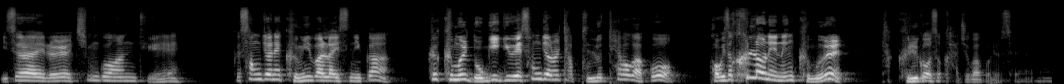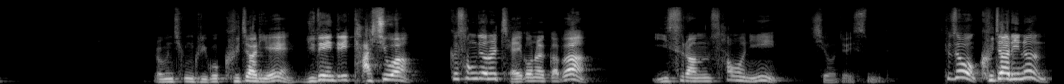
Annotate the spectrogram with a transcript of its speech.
이스라엘을 침공한 뒤에 그 성전에 금이 발라 있으니까 그 금을 녹이기 위해 성전을 다 불로 태워갖고 거기서 흘러내는 금을 다 긁어서 가져가 버렸어요. 여러분 지금 그리고 그 자리에 유대인들이 다시 와 그 성전을 재건할까봐 이슬람 사원이 지어져 있습니다. 그래서 그 자리는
